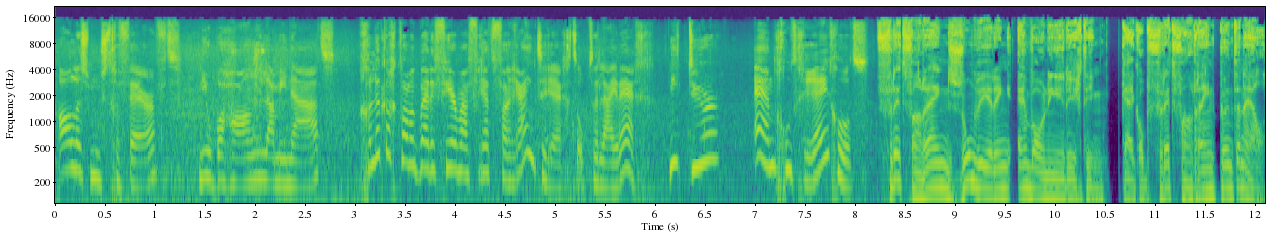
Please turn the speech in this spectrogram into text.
Alles moest geverfd. Nieuw behang, laminaat. Gelukkig kwam ik bij de firma Fred van Rijn terecht op de Leiweg. Niet duur en goed geregeld. Fred van Rijn, zonwering en woninginrichting. Kijk op fredvanrijn.nl.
